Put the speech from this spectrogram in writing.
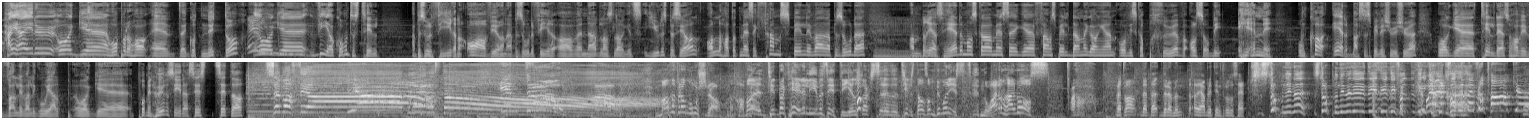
Hei, hei, du, og eh, håper du har et eh, godt nyttår. Og eh, vi har kommet oss til episode fire, den avgjørende episode fire av Nerdelandslagets julespesial. Alle har tatt med seg fem spill i hver episode. Andreas Hedemann skal ha med seg eh, fem spill denne gangen, og vi skal prøve altså å bli enige om hva er det beste spillet i 2020. Og eh, til det så har vi veldig, veldig god hjelp. Og eh, på min høyre side sist, sitter Sebastian Brunestad! Intro! Mannen fra Nordstrand. Han har tilbrakt hele livet sitt i en slags eh, tilstand som humorist. Nå er han her med oss. Ah, vet du hva? Dette er drømmen. Jeg har blitt introdusert. Stroppene dine! Stroppene dine! De, de, de, de, de, de, de, jeg kom jo ned fra taket!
